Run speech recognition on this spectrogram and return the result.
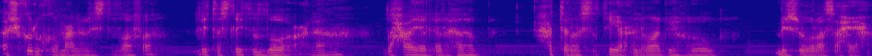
أشكركم على الاستضافة. لتسليط الضوء على ضحايا الإرهاب حتى نستطيع أن نواجهه بصورة صحيحة.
